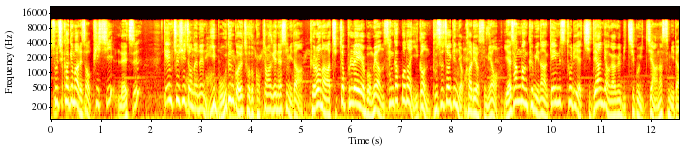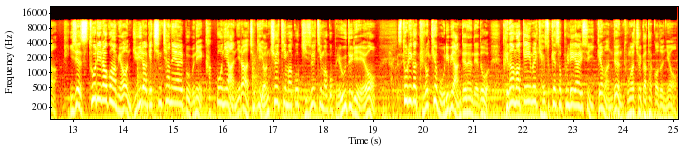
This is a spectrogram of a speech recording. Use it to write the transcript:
솔직하게 말해서 PC? 레즈? 게임 출시 전에는 이 모든 걸 저도 걱정하긴 했습니다. 그러나 직접 플레이해보면 생각보다 이건 부수적인 역할이었으며 예상만큼이나 게임 스토리에 지대한 영향을 미치고 있지 않았습니다. 이제 스토리라고 하면 유일하게 칭찬해야 할 부분이 각본이 아니라 저기 연출팀하고 기술팀하고 배우들이에요. 스토리가 그렇게 몰입이 안 되는데도 그나마 게임을 계속해서 플레이할 수 있게 만든 동화줄 같았거든요.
